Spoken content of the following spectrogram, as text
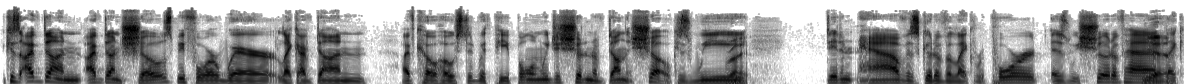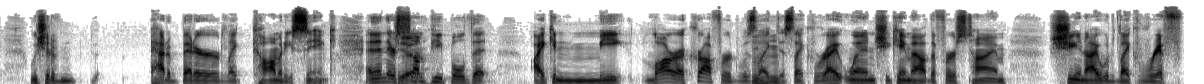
because i've done i've done shows before where like i've done i've co-hosted with people and we just shouldn't have done the show because we Right. didn't have as good of a like report as we should have had Yeah. like we should have had a better like comedy sync and then there's Yeah. some people that i can meet laura crawford was Mm-hmm. like this like right when she came out the first time she and i would like riff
